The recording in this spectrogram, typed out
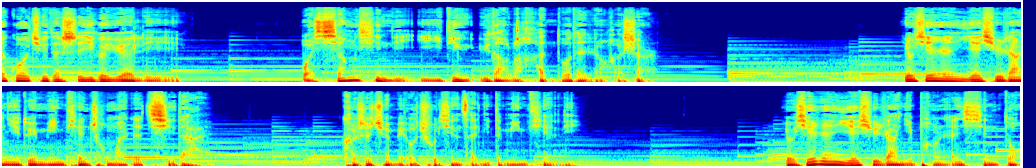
在过去的十一个月里，我相信你一定遇到了很多的人和事儿。有些人也许让你对明天充满着期待，可是却没有出现在你的明天里；有些人也许让你怦然心动，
